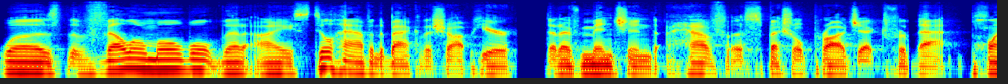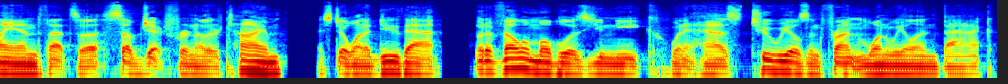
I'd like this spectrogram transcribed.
was the Velomobile that I still have in the back of the shop here that I've mentioned. I have a special project for that planned. That's a subject for another time. I still want to do that. But a Velomobile is unique when it has two wheels in front and one wheel in back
